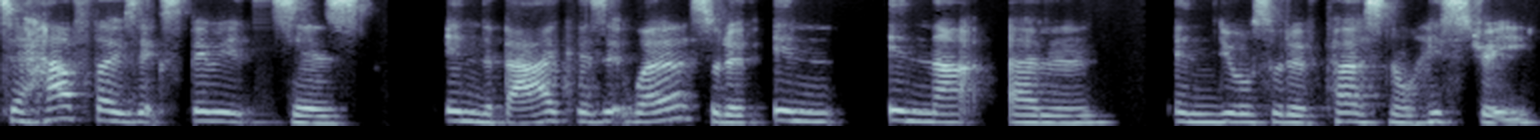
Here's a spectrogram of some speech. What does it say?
to have those experiences in the bag, as it were, sort of in in that um, in your sort of personal history.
